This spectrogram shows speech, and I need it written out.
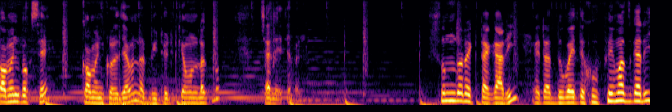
কমেন্ট বক্সে কমেন্ট করে যাবেন, আর ভিডিওটি কেমন লাগবে চালিয়ে যাবেন। সুন্দর একটা গাড়ি, এটা দুবাইতে খুব ফেমাস গাড়ি।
